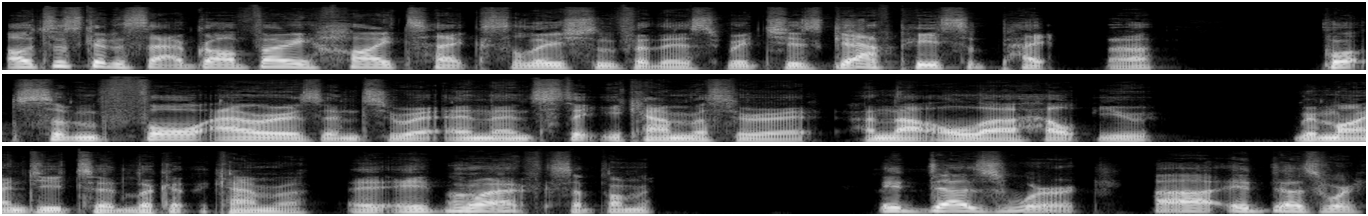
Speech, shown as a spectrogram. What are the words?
I was just going to say I've got a very high tech solution for this, which is get yeah. a piece of paper, put some four arrows into it, and then stick your camera through it, and that'll uh, help you remind you to look at the camera. It, it works. I promise. It does work. Uh, it does work.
